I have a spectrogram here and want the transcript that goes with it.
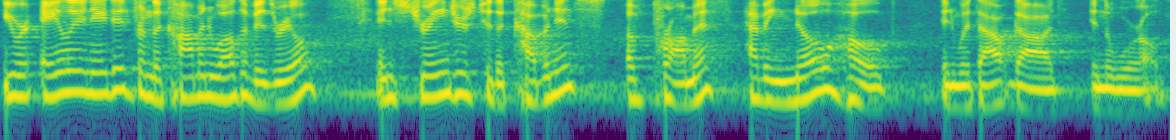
You were alienated from the commonwealth of Israel and strangers to the covenants of promise, having no hope and without God in the world.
